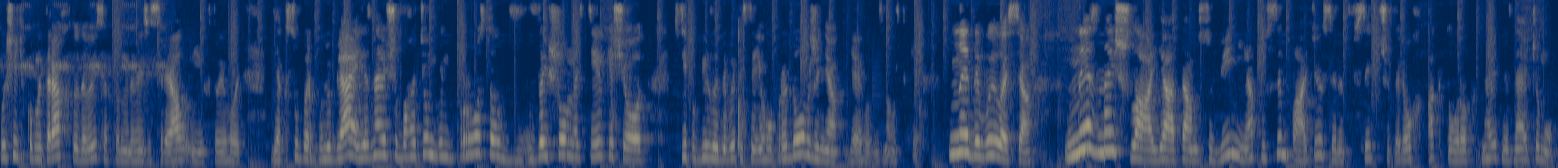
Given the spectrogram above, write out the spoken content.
Пишіть в коментарях, хто дивився, хто не дивився серіал і хто його як супер полюбляє. Я знаю, що багатьом він просто от зайшов настільки, що от всі побігли дивитися його продовження. Я його знову ж таки не дивилася. Не знайшла я там собі ніяку симпатію серед всіх чотирьох акторок. Навіть не знаю чому.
